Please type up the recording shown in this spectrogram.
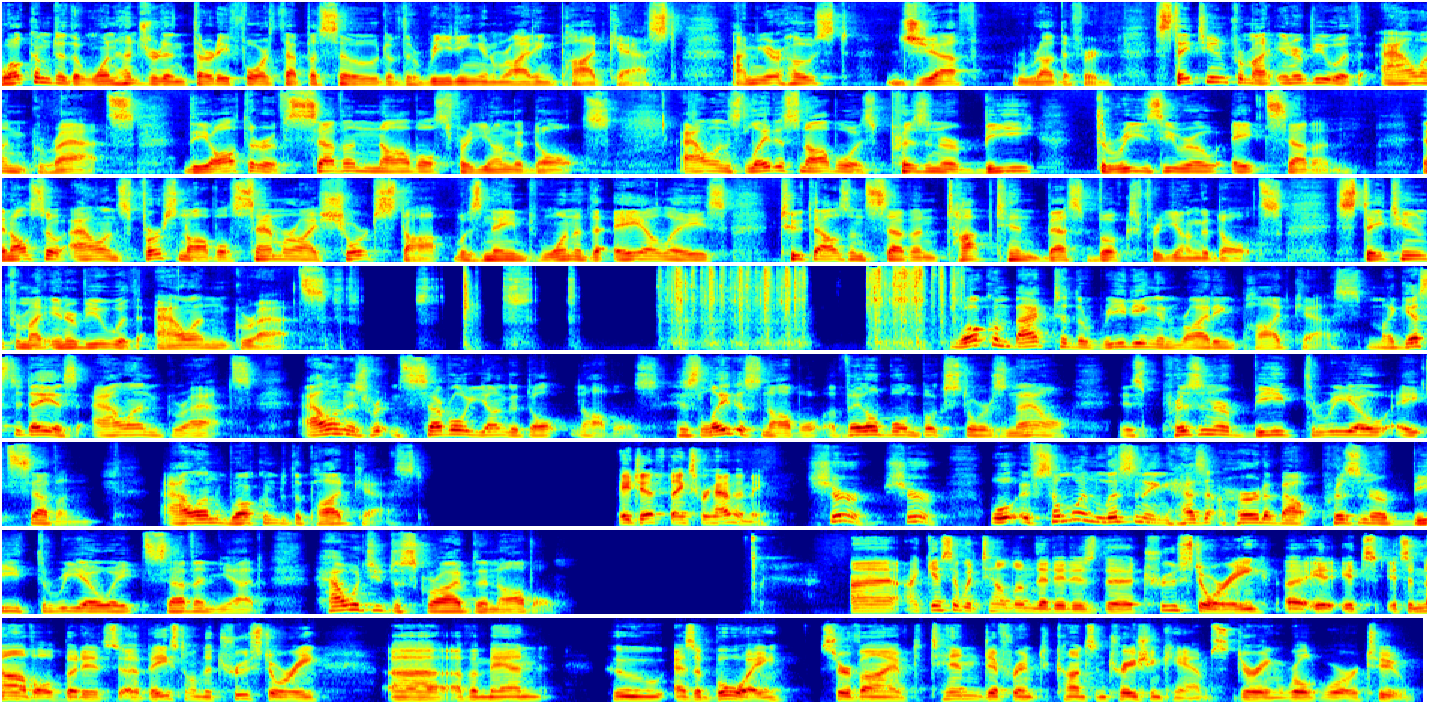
Welcome to the 134th episode of the Reading and Writing Podcast. I'm your host, Jeff Rutherford. Stay tuned for my interview with Alan Gratz, the author of seven novels for young adults. Alan's latest novel is Prisoner B3087. And also, Alan's first novel, Samurai Shortstop, was named one of the ALA's 2007 Top 10 Best Books for Young Adults. Stay tuned for my interview with Alan Gratz. Welcome back to the Reading and Writing Podcast. My guest today is Alan Gratz. Alan has written several young adult novels. His latest novel, available in bookstores now, is Prisoner B3087. Alan, welcome to the podcast. Hey, Jeff, thanks for having me. Sure, sure. Well, if someone listening hasn't heard about Prisoner B3087 yet, how would you describe the novel? Uh, I guess I would tell them that it is the true story. Uh, it, it's it's a novel, but it's uh, based on the true story uh, of a man who, as a boy, survived ten different concentration camps during World War II.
